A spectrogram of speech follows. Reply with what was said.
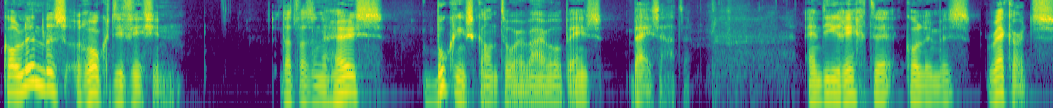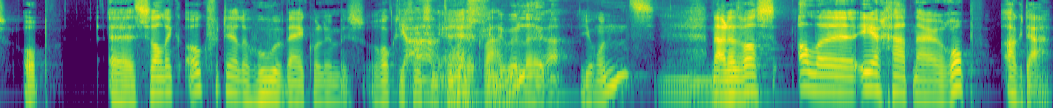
Columbus Rock Division. Dat was een heus boekingskantoor waar we opeens bij zaten. En die richtte Columbus Records op. Eh, zal ik ook vertellen hoe we bij Columbus Rock Division ja, Ja, dat vinden we leuk. Jongens. Nou, dat was alle eer gaat naar Rob Agda.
